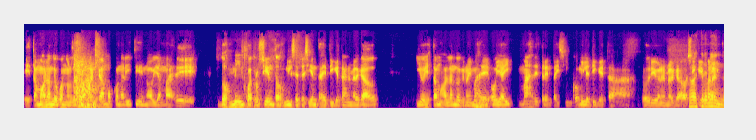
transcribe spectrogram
Estamos hablando de cuando nosotros arrancamos con Aristide, no había más de 2.400, 2.700 etiquetas en el mercado y hoy estamos hablando que no hay más de, hoy hay más de 35 mil etiquetas, Rodrigo, en el mercado. Así que para el,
